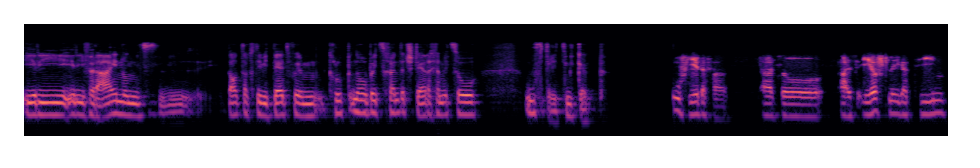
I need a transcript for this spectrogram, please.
ihre, ihre Vereine und die Attraktivität von ihrem Club noch ein bisschen zu stärken mit so Auftritten im Cup? Auf jeden Fall. Also als Erstligateam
